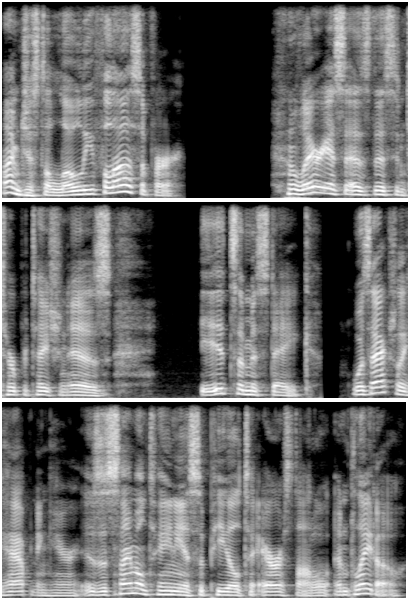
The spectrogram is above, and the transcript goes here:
I'm just a lowly philosopher. Hilarious as this interpretation is, it's a mistake. What's actually happening here is a simultaneous appeal to Aristotle and Plato.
